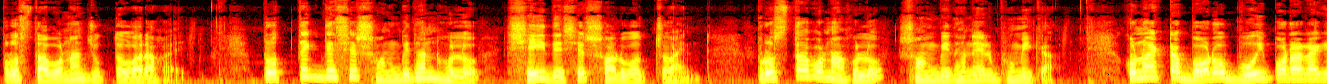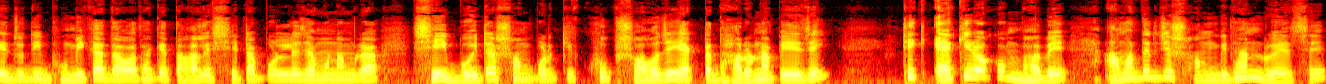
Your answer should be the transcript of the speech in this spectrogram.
প্রস্তাবনা যুক্ত করা হয়। প্রত্যেক দেশের সংবিধান হলো সেই দেশের সর্বোচ্চ আইন। প্রস্তাবনা হলো সংবিধানের ভূমিকা। কোনো একটা বড় বই পড়ার আগে যদি ভূমিকা দেওয়া থাকে, তাহলে সেটা পড়লে যেমন আমরা সেই বইটার সম্পর্কে খুব সহজেই একটা ধারণা পেয়ে যাই। ঠিক একই রকমভাবে আমাদের যে সংবিধান রয়েছে,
